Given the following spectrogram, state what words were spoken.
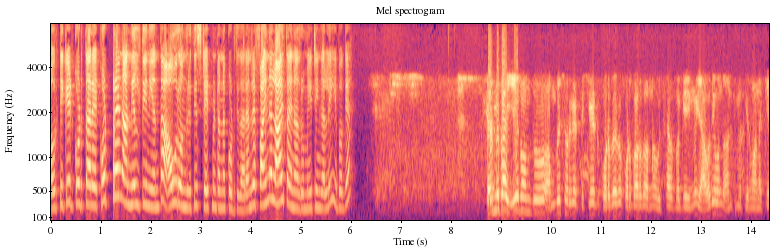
ಅವ್ರು ಟಿಕೆಟ್ ಕೊಡ್ತಾರೆ, ಕೊಟ್ರೆ ನಾನು ನಿಲ್ತೀನಿ ಅಂತ ಅವ್ರು ಒಂದ್ ರೀತಿ ಸ್ಟೇಟ್ಮೆಂಟ್ ಅನ್ನ ಕೊಡ್ತಿದ್ದಾರೆ. ಅಂದ್ರೆ ಫೈನಲ್ ಆಯ್ತಾ ಏನಾದ್ರು ಮೀಟಿಂಗ್ ಅಲ್ಲಿ ಈ ಬಗ್ಗೆ? ಶರ್ಮಿತಾ ಏನೊಂದು ಅಂಬರೀಷ್ ಅವರಿಗೆ ಟಿಕೆಟ್ ಕೊಡಬೇಕು, ಕೊಡಬಾರದು ಅನ್ನೋ ವಿಚಾರದ ಬಗ್ಗೆ ಇನ್ನು ಯಾವುದೇ ಒಂದು ಅಂತಿಮ ತೀರ್ಮಾನಕ್ಕೆ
